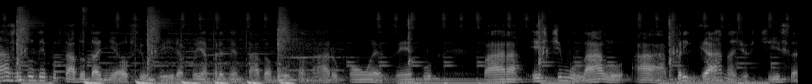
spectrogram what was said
Caso do deputado Daniel Silveira foi apresentado a Bolsonaro com o exemplo para estimulá-lo a brigar na justiça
